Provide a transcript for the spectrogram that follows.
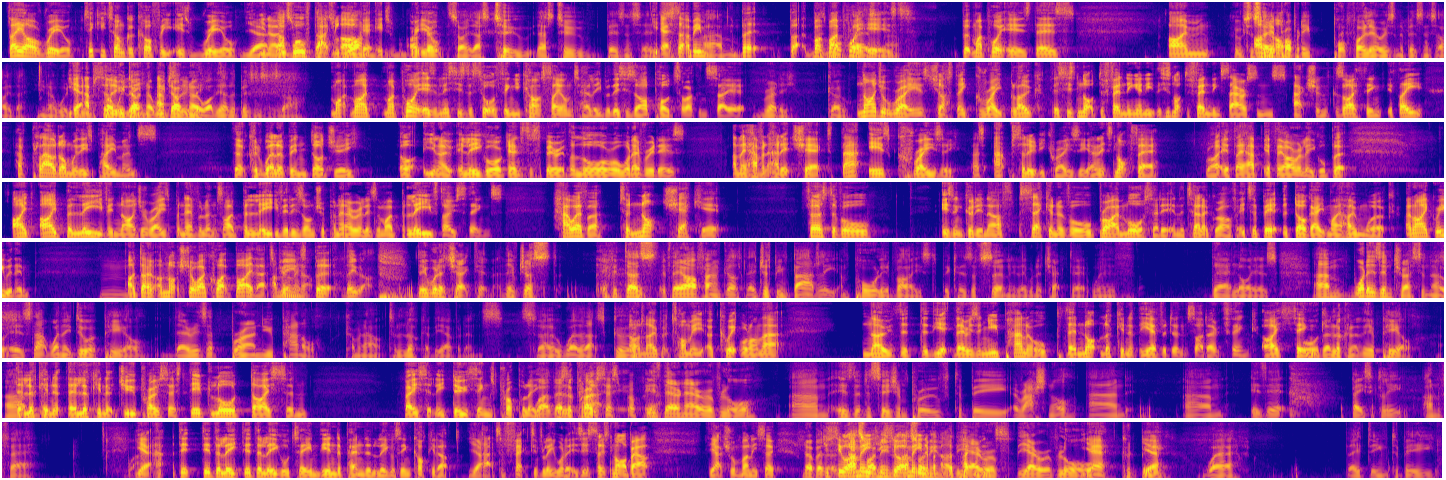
they are real. Tiki Tonga Coffee is real. Yeah, you know, that's- Wolfpack that's Lager one. is Okay, real. sorry, that's two. That's two businesses. Yeah, so I mean, Um, but but but my point is, but my point is, there's, I'm. who's to I'm say not- a property portfolio isn't a business either? You know, which Yeah, we- But we don't know. We don't know what the other businesses are. My, my my point is, and this is the sort of thing you can't say on telly, but this is our pod, so I can say it. Ready? Go. Nigel Wray is just a great bloke. This is not defending any. This is not defending Saracens' actions because I think if they have ploughed on with these payments that could well have been dodgy or you know illegal or against the spirit of the law or whatever it is, and they haven't had it checked, that is crazy. That's absolutely crazy, and it's not fair, right? If they have, if they are illegal, but. I, I believe in Nigel Wray's benevolence. I believe it is entrepreneurialism. I believe those things. However, to not check it, first of all, isn't good enough. Second of all, Brian Moore said it in the Telegraph. It's a bit the dog ate my homework, and I agree with him. Hmm. I don't. I'm not sure I quite buy that to I be mean, honest. Uh, but they they would have checked it. They've just if it does if they are found guilty, they've just been badly and poorly advised because of certainly they would have checked it with their lawyers. Um, what is interesting though is that when they do appeal, there is a brand new panel coming out to look at the evidence. So whether that's good, oh no, but Tommy, a quick one on that. No, that the, the, there is a new panel, but they're not looking at the evidence. I don't think. I think or they're looking at the appeal. Um, they're looking at they're looking at due process. Did Lord Dyson basically do things properly? Well, they're Was the looking at, process properly? Is there an error of law? Um, is the decision proved to be irrational? And um, is it basically unfair? Yeah, did, did the league, did the legal team, the independent legal team, cock it up? Yeah. that's effectively what it is. It's, so it's not about the actual money. So No, but you see what I that's mean? You see what I that's mean about like the the error of the error of law. Yeah, could be yeah. where they deem to be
